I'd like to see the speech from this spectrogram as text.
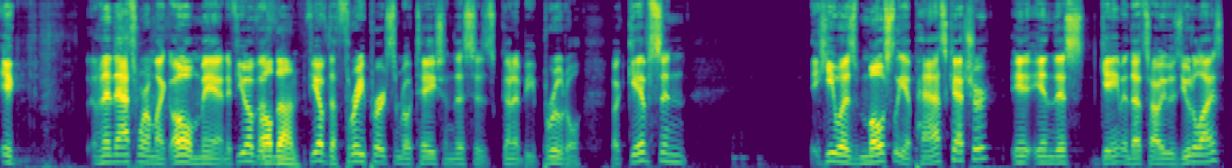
it. And then that's where I'm like, oh man, if you have well done. if you have the three person rotation, this is going to be brutal. But Gibson, he was mostly a pass catcher in, in this game, and that's how he was utilized.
